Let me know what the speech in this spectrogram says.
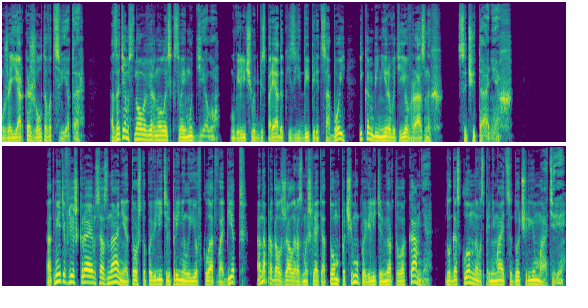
уже ярко-желтого цвета а затем снова вернулась к своему делу — увеличивать беспорядок из еды перед собой и комбинировать ее в разных сочетаниях. Отметив лишь краем сознания то, что повелитель принял ее вклад в обед, она продолжала размышлять о том, почему повелитель мертвого камня благосклонно воспринимается дочерью матери.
